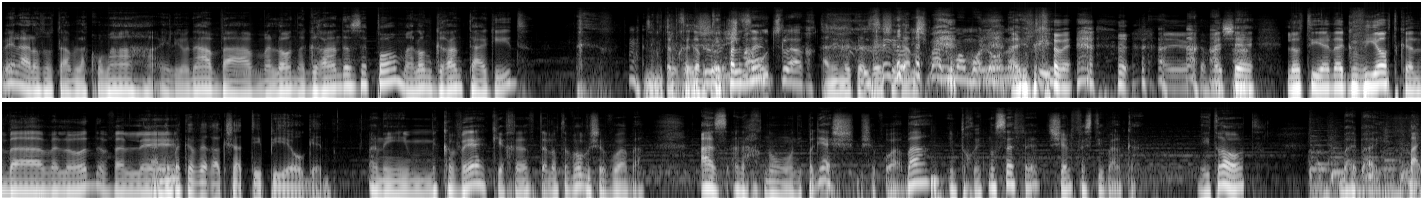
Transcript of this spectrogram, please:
ולהעלות אותם לקומה העליונה במלון הגרנד הזה פה, מלון גרנד תאגיד. אני מקווה גם ש- על נשמע זה? מוצלח. אני מקווה זה לא שגם... נשמע כמו מלון אני אמיתי. מקווה, אני מקווה שלא תהיינה גוויות כאן במלון, אבל אה, אני מקווה רק שהטיפ יהיה הוגן. אני מקווה, כי אחרת אתה לא תבוא בשבוע הבא. אז אנחנו ניפגש בשבוע הבא עם תוכנית נוספת של פסטיבל כאן. להתראות. ביי ביי. ביי.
